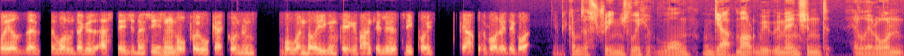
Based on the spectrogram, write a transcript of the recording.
players the, the world are good at this stage in the season hopefully we'll kick on and we'll win the league and take advantage of the three point gap we've already got. It becomes a strangely long gap, Mark. We, we mentioned earlier on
